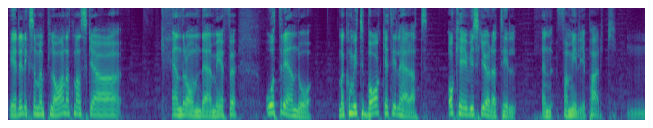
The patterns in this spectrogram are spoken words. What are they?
Är det liksom en plan att man ska ändra om där med? För återigen då, man kommer tillbaka till det här att, okej vi ska göra det till en familjepark. Mm.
